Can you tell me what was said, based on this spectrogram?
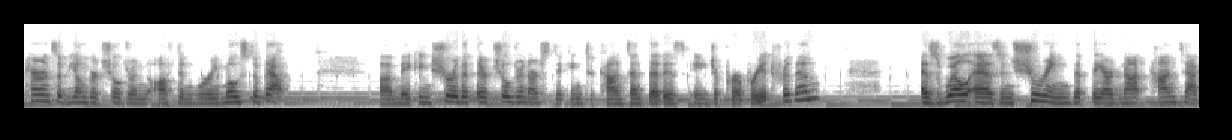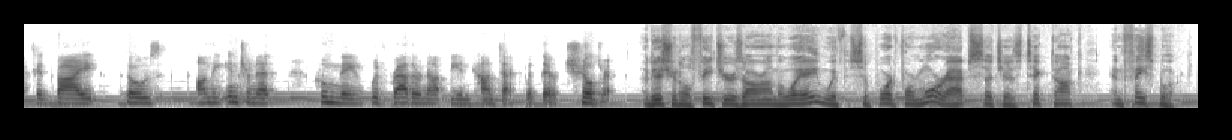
parents of younger children often worry most about uh, making sure that their children are sticking to content that is age appropriate for them, as well as ensuring that they are not contacted by those on the internet whom they would rather not be in contact with their children. Additional features are on the way with support for more apps such as TikTok and Facebook.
